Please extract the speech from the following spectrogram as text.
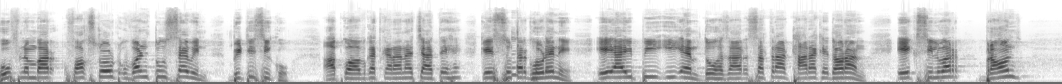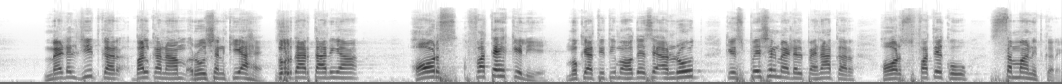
हुफ नंबर फॉक्सटोट 127 बीटीसी को। आपको अवगत कराना चाहते हैं कि इस सुंदर घोड़े ने ए आई पी ई एम दो हज़ार के दौरान एक सिल्वर ब्रॉन्ज मेडल जीतकर बल का नाम रोशन किया है। जोरदार तालियाँ हॉर्स फतेह के लिए मुख्य अतिथि महोदय से अनुरोध कि स्पेशल मेडल पहनाकर हॉर्स फतेह को सम्मानित करें।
